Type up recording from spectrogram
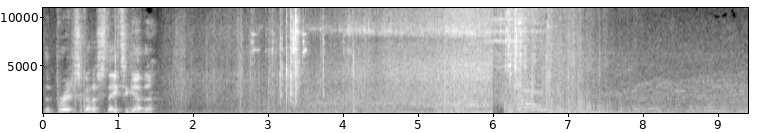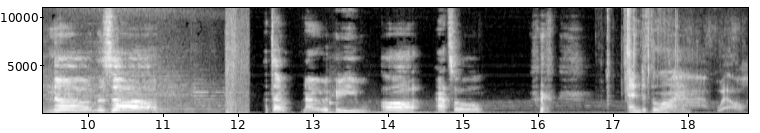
The Brits gotta stay together. No, Lazar! I don't know who you are at all. End of the line. Well,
